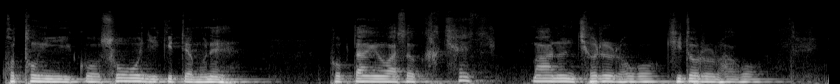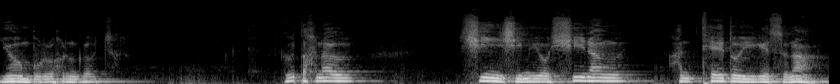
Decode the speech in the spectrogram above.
고통이 있고 소원이 있기 때문에 법당에 와서 그렇게 많은 절을 하고 기도를 하고 염불을 하는 것 그것도 하나의 신심이요 신앙의 한 태도이겠으나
